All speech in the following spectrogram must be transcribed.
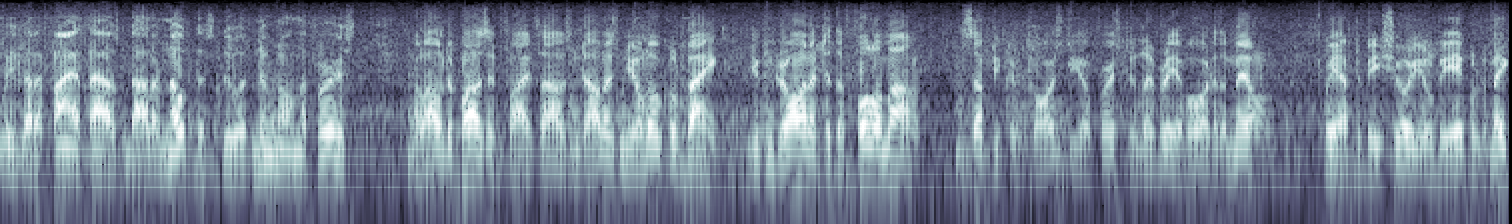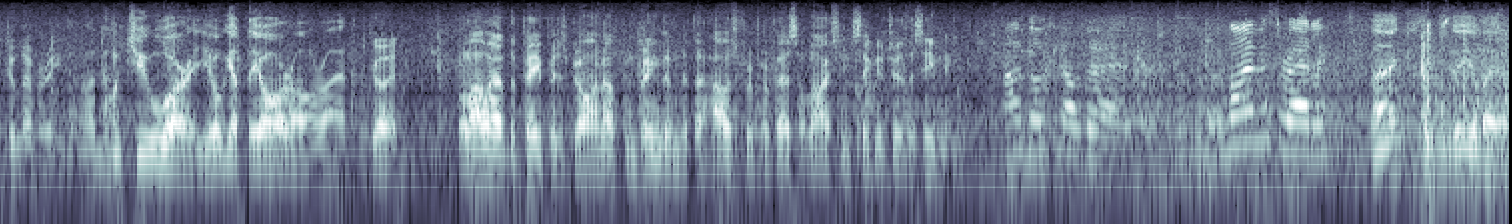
We've got a $5,000 note that's due at noon on the 1st. Well, I'll deposit $5,000 in your local bank. You can draw on it to the full amount, subject, of course, to your first delivery of ore to the mill. We have to be sure you'll be able to make delivery. Well, don't you worry. You'll get the ore all right. Good. Well, I'll have the papers drawn up and bring them to the house for Professor Larson's signature this evening. I'll go tell Dad. Goodbye, Mr. Radley. Thanks. See you later.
